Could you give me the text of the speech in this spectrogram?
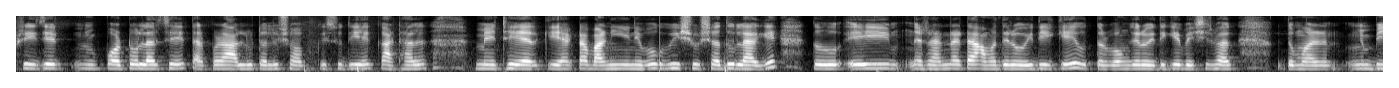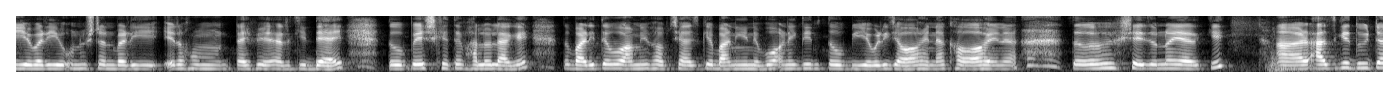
ফ্রিজে পটল আছে, তারপর আলু টালু সব কিছু দিয়ে কাঁঠাল মেঠে আর কি একটা বানিয়ে নেব। খুবই সুস্বাদু লাগে। তো এই রান্নাটা আমাদের ওইদিকে, উত্তরবঙ্গের ওইদিকে বেশিরভাগ তোমার বিয়েবাড়ি অনুষ্ঠান বাড়ি এরকম টাইপের আর কি দেয়। তো বেশ খেতে ভালো লাগে। তো বাড়িতেও আমি ভাবছি আজকে বানিয়ে নেব। অনেক দিন তো বিয়েবাড়ি যাওয়া হয় না, খাওয়া হয় না। তো সেই জন্যই আর কি। আর আজকে দুইটা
